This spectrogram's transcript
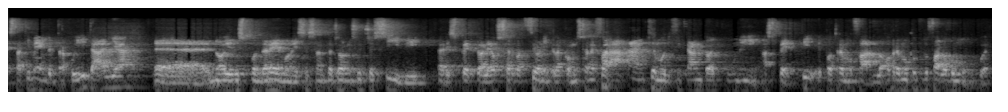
Stati membri, tra cui l'Italia, eh, noi risponderemo nei 60 giorni successivi eh, rispetto alle osservazioni che la Commissione farà, anche modificando alcuni aspetti e potremo farlo, avremmo potuto farlo comunque.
